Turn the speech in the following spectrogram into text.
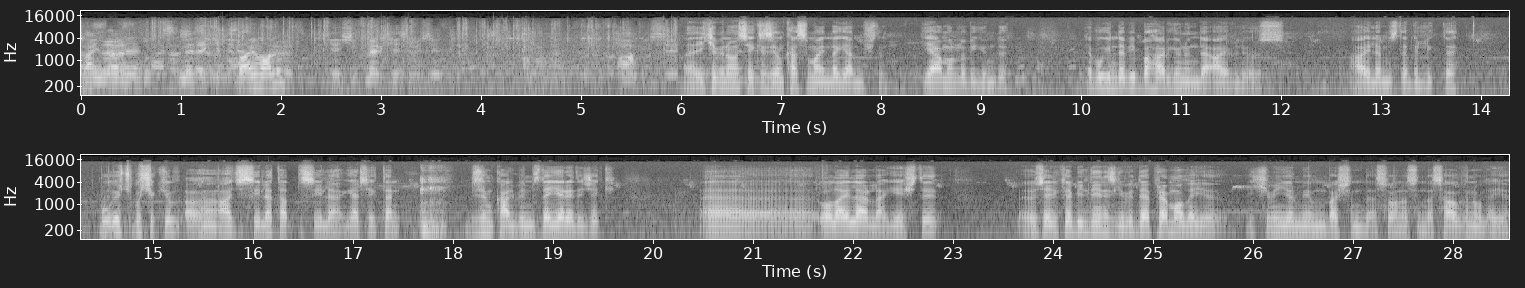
Sayın Valim, Sayın Valim. Gençlik Merkezimizin tamamen abisi. Ee, 2018 yılın Kasım ayında gelmiştim. Yağmurlu bir gündü. E bugün de bir bahar gününde ayrılıyoruz. Ailemizle birlikte. Bu üç buçuk yıl e, acısıyla tatlısıyla gerçekten bizim kalbimizde yer edecek e, olaylarla geçti. Özellikle bildiğiniz gibi deprem olayı 2020 yılının başında sonrasında salgın olayı.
